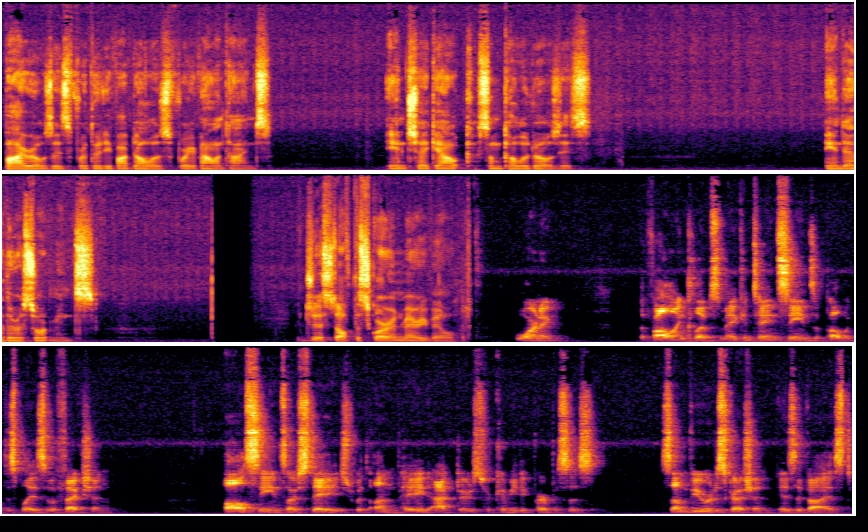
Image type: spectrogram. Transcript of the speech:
Buy roses for $35 for your Valentine's and check out some colored roses and other assortments. Just off the square in Maryville. Warning. The following clips may contain scenes of public displays of affection. All scenes are staged with unpaid actors for comedic purposes. Some viewer discretion is advised.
